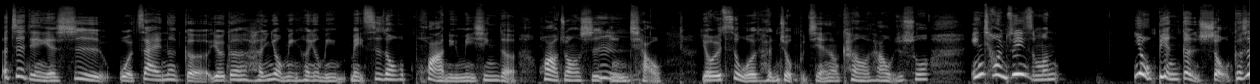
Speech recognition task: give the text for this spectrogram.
那这点也是我在那个有一个很有名、很有名，每次都画女明星的化妆师银桥。嗯、有一次我很久不见，然后看到她，我就说：“银桥，你最近怎么？”又变更瘦，可是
